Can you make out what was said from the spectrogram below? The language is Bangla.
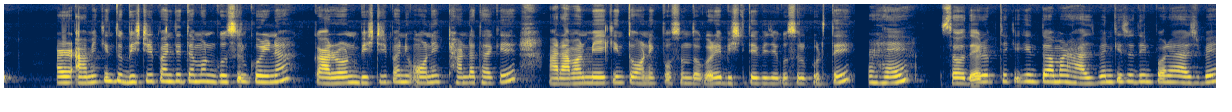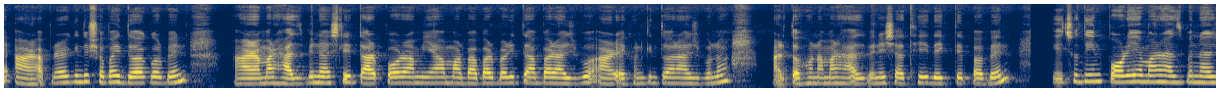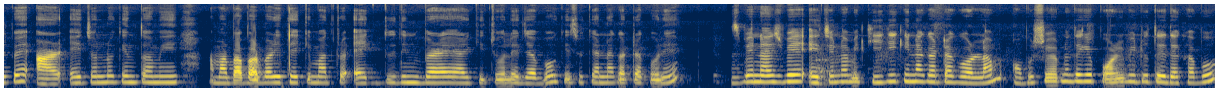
আর আমি কিন্তু বৃষ্টির পানিতে তেমন গোসল করি না কারণ বৃষ্টির পানি অনেক ঠান্ডা থাকে আর আমার মেয়ে কিন্তু অনেক পছন্দ করে বৃষ্টিতে ভিজে গোসল করতে। হ্যাঁ সৌদি আরব থেকে কিন্তু আমার হাজব্যান্ড কিছুদিন পরে আসবে আর আপনারা কিন্তু সবাই দোয়া করবেন। আর আমার হাজব্যান্ড আসলে তারপর আমি আমার বাবার বাড়িতে আবার আসব আর এখন কিন্তু আর আসব না। আর তখন আমার হাজব্যান্ডের সাথেই দেখতে পাবেন। কিছুদিন পরে আমার হাজব্যান্ড আসবে আর এই জন্য কিন্তু আমি আমার বাবার বাড়ি থেকে মাত্র এক দুই দিন বেড়ায় আর কি চলে যাব কিছু কেনাকাটা করে। হাজব্যান্ড আসবে এই জন্য আমি কী কী কেনাকাটা করলাম, অবশ্যই আপনাদেরকে পরের ভিডিওতে দেখাবো।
